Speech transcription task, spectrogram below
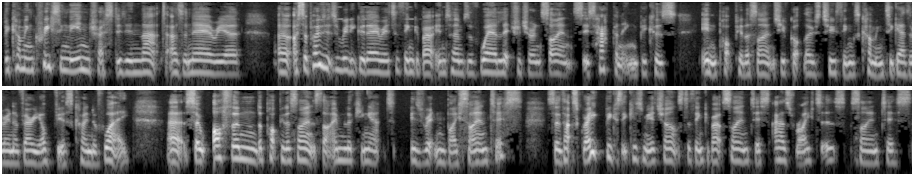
become increasingly interested in that as an area. Uh, I suppose it's a really good area to think about in terms of where literature and science is happening, because in popular science, you've got those two things coming together in a very obvious kind of way. Uh, so often, the popular science that I'm looking at is written by scientists. So that's great because it gives me a chance to think about scientists as writers, scientists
